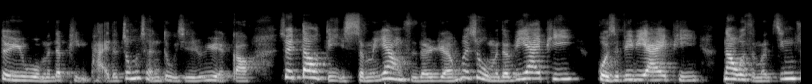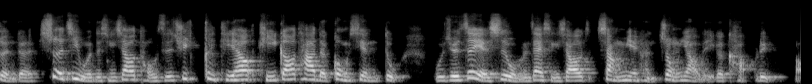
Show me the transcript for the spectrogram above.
对于我们的品牌的忠诚度其实越高。所以，到底什么样子的人会是我们的 VIP？或者是 V V I P，那我怎么精准的设计我的行销投资，去提高提高它的贡献度？我觉得这也是我们在行销上面很重要的一个考虑。哦，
